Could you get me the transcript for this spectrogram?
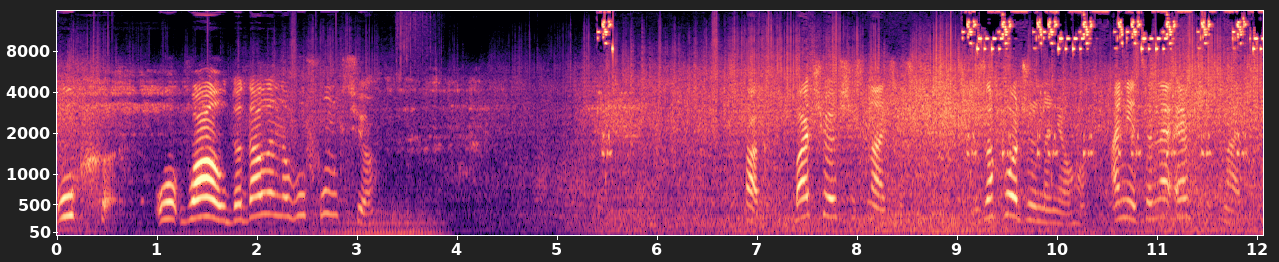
Ух! О, вау, додали нову функцію. Так, бачу F16. Заходжу на нього. А ні, це не F16.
